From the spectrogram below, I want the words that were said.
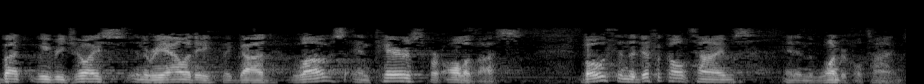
but we rejoice in the reality that God loves and cares for all of us, both in the difficult times and in the wonderful times.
